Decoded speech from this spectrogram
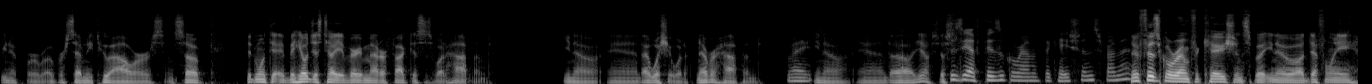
you know, for over seventy-two hours, and so didn't want to. But he'll just tell you, very matter of fact, this is what happened. You know, and I wish it would have never happened. Right. You know, and uh, yeah, it's just Does he have physical ramifications from it? no physical ramifications, but you know, uh, definitely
